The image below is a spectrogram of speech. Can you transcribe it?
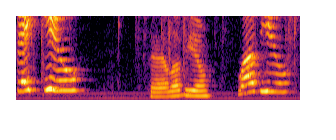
Thank you. Say I love you. Love you.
